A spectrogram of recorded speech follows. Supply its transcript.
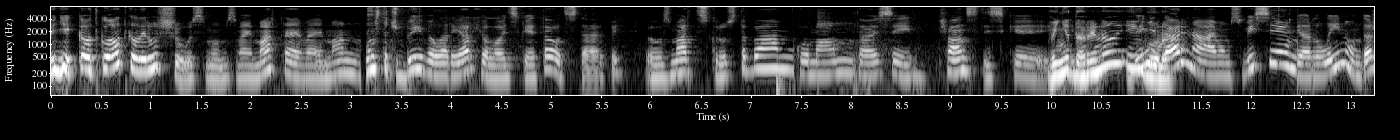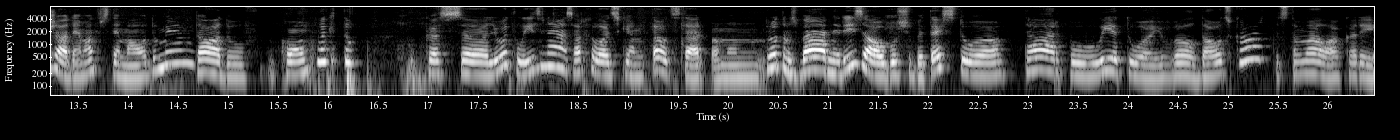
viņi kaut ko atkal ir uzšūs mums, vai Martai, vai man. Mums taču bija vēl arī arheoloģiskie tautas stērpi uz Martas krustabām, ko mamma taisīja. Fantastiski. Viņa darināja Viņa Ingūnu. darināja mums visiem ar linu un dažādiem atrastiem audumiem tādu komplektu, kas ā, ļoti līdzinājās arheoloģiskiem tautas tērpam. Un, protams, bērni ir izauguši, bet es to tērpu lietoju vēl daudzkārt, pēc tam vēlāk arī.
